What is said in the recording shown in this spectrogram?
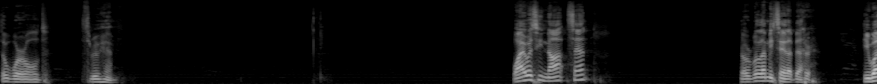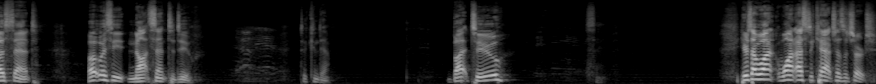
the world through him. Why was he not sent? Or well, let me say that better. He was sent. What was he not sent to do? To condemn, but to save. Here's I want, want us to catch as a church.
